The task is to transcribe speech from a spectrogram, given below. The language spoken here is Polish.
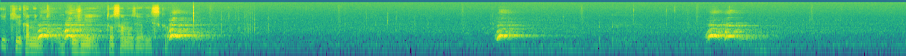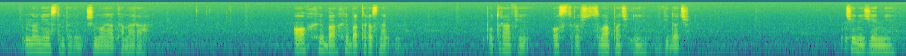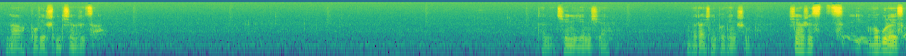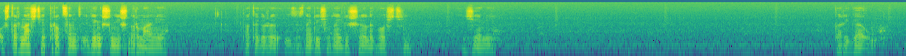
i kilka minut później to samo zjawisko. No nie jestem pewien, czy moja kamera... O, chyba, chyba teraz na... potrafi ostrość złapać i widać cień Ziemi na powierzchni Księżyca. Cień Ziemi się wyraźnie powiększył. Księżyc w ogóle jest o 14% większy niż normalnie, dlatego że znajduje się w najbliższej odległości Ziemi. Perigeum,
